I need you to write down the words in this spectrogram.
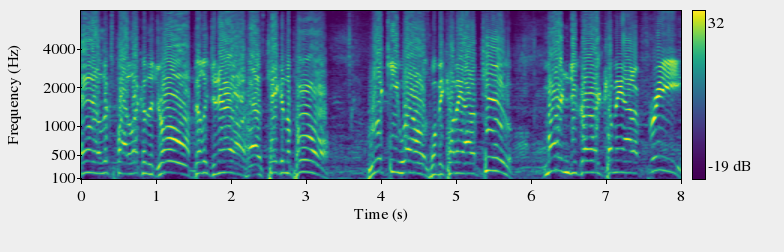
And of the draw, Billy Janniro has taken the pole. Ricky Wells will be coming out of two. Martin Dugard coming out of three.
